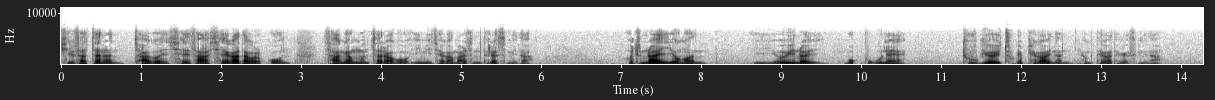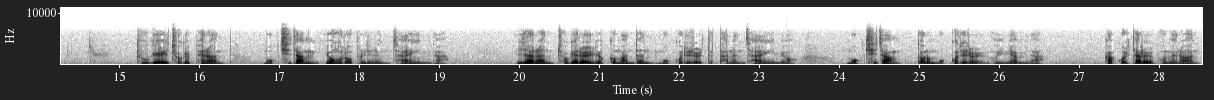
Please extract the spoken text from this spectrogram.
실사자는 작은 새사 세 가닥을 꼬은 상형 문자라고 이미 제가 말씀드렸습니다. 어린아이 영은 이 여인의 목 부분에 두 개의 조개패가 있는 형태가 되겠습니다. 두 개의 조개패는 목치장 영으로 불리는 자형입니다. 이 자는 조개를 엮어 만든 목걸이를 뜻하는 자형이며 목치장 또는 목걸이를 의미합니다. 각 글자를 보면은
